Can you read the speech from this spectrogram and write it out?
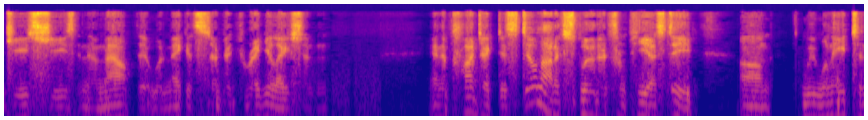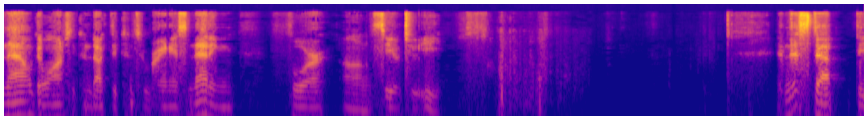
GHGs in the amount that would make it subject to regulation, and the project is still not excluded from PSD. Um, we will need to now go on to conduct the contemporaneous netting for um, CO2e. In this step, the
